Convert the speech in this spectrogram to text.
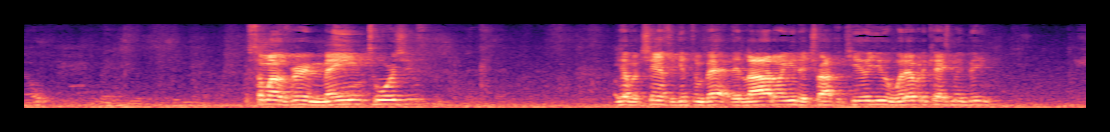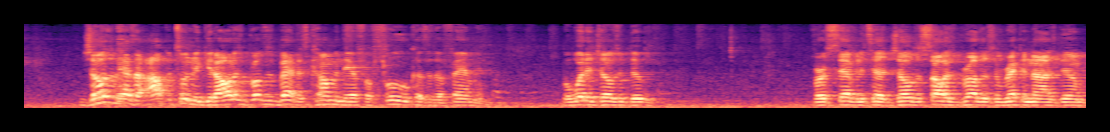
No. If somebody was very mean towards you, you have a chance to get them back. They lied on you, they tried to kill you, or whatever the case may be. Joseph has an opportunity to get all his brothers back that's coming there for food because of the famine. But what did Joseph do? Verse 7 it says Joseph saw his brothers and recognized them,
